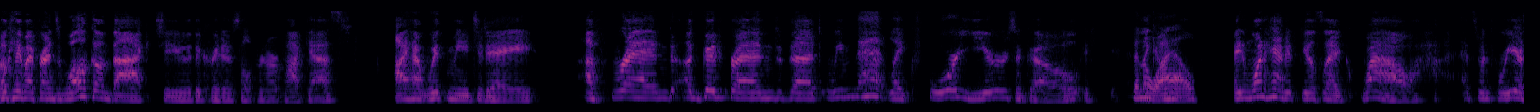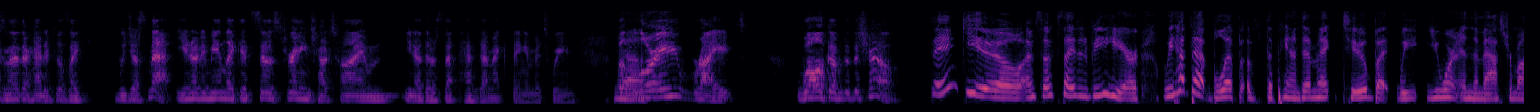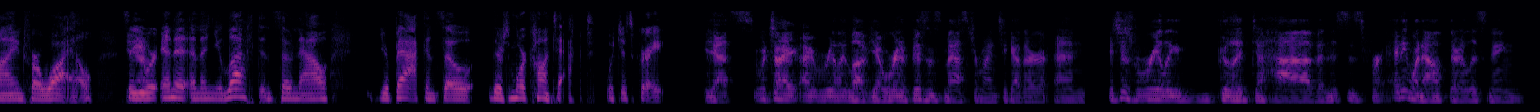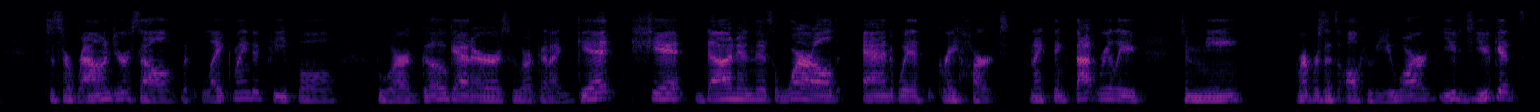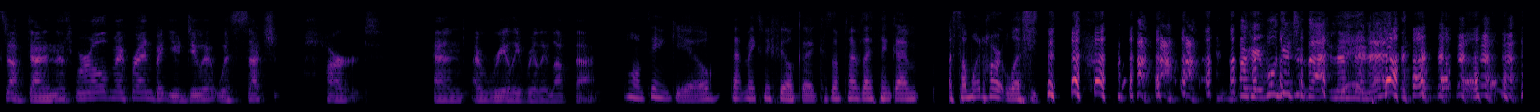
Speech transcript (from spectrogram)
Okay, my friends, welcome back to the Creative Soulpreneur Podcast. I have with me today a friend, a good friend that we met like four years ago. It's been like, a while. In one hand, it feels like, wow, it's been four years. On the other hand, it feels like we just met. You know what I mean? Like it's so strange how time, you know, there's that pandemic thing in between. But Yeah. Laurie Wright, welcome to the show. Thank you. I'm so excited to be here. We had that blip of the pandemic too, but we you weren't in the mastermind for a while. So Yeah. you were in it and then you left and so now you're back and so there's more contact, which is great. Yes, which I, I really love. Yeah, we're in a business mastermind together and it's just really good to have. And this is for anyone out there listening to surround yourself with like-minded people who are go-getters, who are going to get shit done in this world and with great heart. And I think that really, to me, represents all who you are. You, you get stuff done in this world, my friend, but you do it with such heart. And I really, really love that. Oh, thank you. That makes me feel good because sometimes I think I'm somewhat heartless. okay, we'll get to that in a minute.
